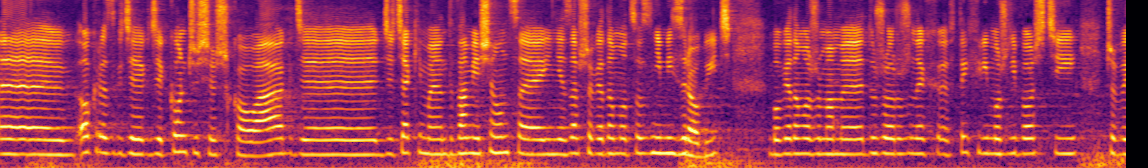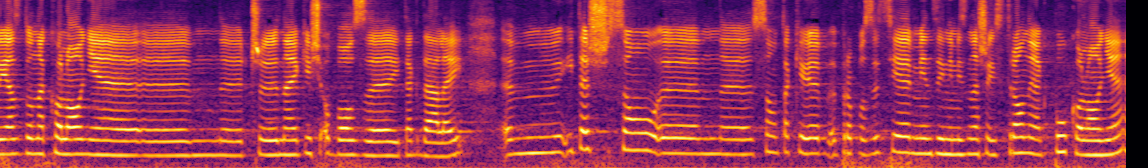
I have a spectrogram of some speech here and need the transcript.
E, okres, gdzie, gdzie kończy się szkoła, gdzie dzieciaki mają dwa miesiące i nie zawsze wiadomo, co z nimi zrobić, bo wiadomo, że mamy dużo różnych w tej chwili możliwości, czy wyjazdu na kolonie, y, czy na jakieś obozy i tak dalej. I też są, y, są takie propozycje, między innymi z naszej strony, jak półkolonie,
